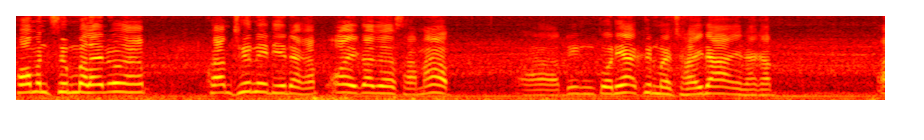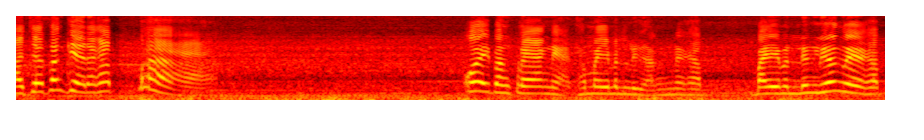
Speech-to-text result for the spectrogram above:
พอมันซึมอะไรด้วยครับ ความชื้นในดินนะครับ อ้อยก็จะสามารถดึงตัวนี้ขึ้นมาใช้ได้นะครับ อาจจะสังเกตนะครับว่าอ้อยบางแปลงเนี่ยทำไมมันเหลืองนะครับ ใบมันเหลืองๆเลยครับ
